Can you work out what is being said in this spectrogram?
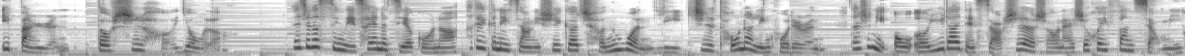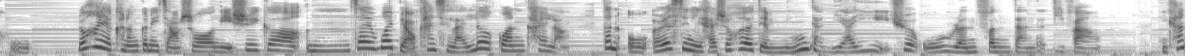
一般人都适合用了。那这个心理测验的结果呢，他可以跟你讲你是一个沉稳、理智、头脑灵活的人，但是你偶尔遇到一点小事的时候，你还是会犯小迷糊。然后也可能跟你讲说，你是一个嗯，在外表看起来乐观开朗，但偶尔心里还是会有点敏感压抑，却无人分担的地方。你看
